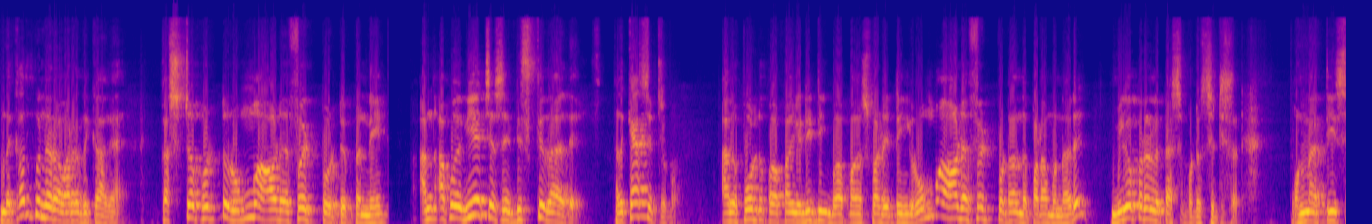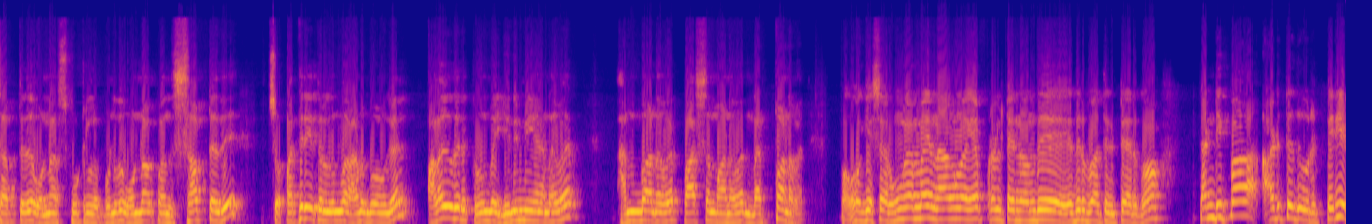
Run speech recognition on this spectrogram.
இந்த கருப்பு நிறம் வர்றதுக்காக கஷ்டப்பட்டு ரொம்ப ஆடு எஃபர்ட் போட்டு பண்ணி அந்த அப்போ விஹெச்எஸ் டிஸ்க் தான் அது. அது கேசட் இருக்கும். அதில் போட்டு பார்ப்பாங்க எடிட்டிங் பார்ப்பாங்க ஸ்பாட் எடிட்டிங் ரொம்ப ஆடு எஃபர்ட் போட்டு அந்த படம் பண்ணார். மிகப்பெரிய பேசப்பட்ட சிட்டிசன் ஒன்றா டீ சாப்பிட்டது ஒன்றா ஸ்கூட்டரில் போனது ஒன்றா உட்காந்து சாப்பிட்டது. ஸோ பத்திரிகை தொழில்நுட்ப அனுபவங்கள். பழகுவதற்கு ரொம்ப இனிமையானவர் அன்பானவர் பாசமானவர் நட்பானவர். ஓகே சார் உங்கள் மாதிரி நாங்களும் ஏப்ரல் டென் வந்து எதிர்பார்த்துக்கிட்டே இருக்கோம். கண்டிப்பா அடுத்தது ஒரு பெரிய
